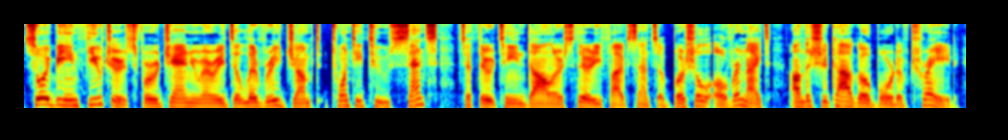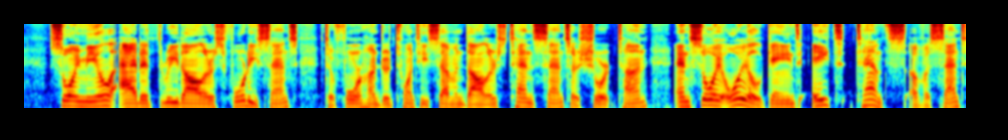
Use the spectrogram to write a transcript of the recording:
Soybean futures for January delivery jumped 22 cents to $13.35 a bushel overnight on the Chicago Board of Trade. Soy meal added $3.40 to $427.10 a short ton, and soy oil gained 8 tenths of a cent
